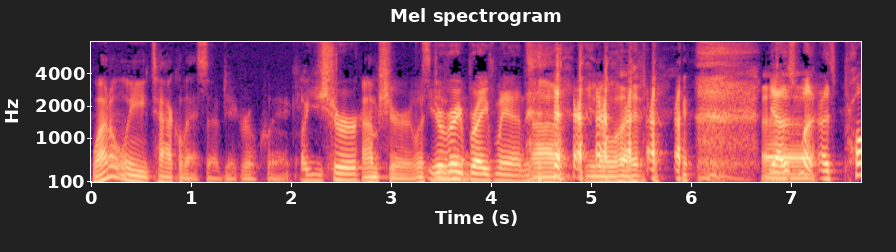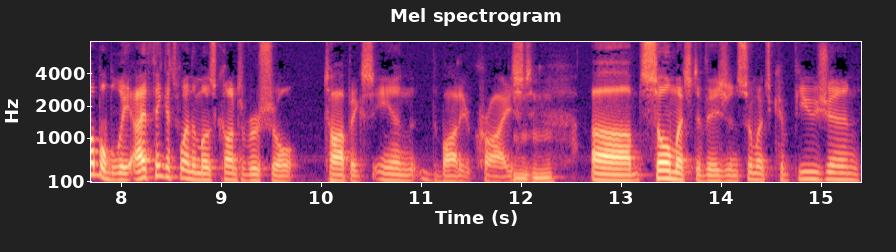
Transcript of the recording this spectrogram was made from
Why don't we tackle that subject real quick? Are you sure? I'm sure. Let's. You're a very that. brave man. Uh, you know what? yeah, it's uh, one. It's probably. I think it's one of the most controversial topics in the body of Christ. Mm-hmm. Um, so much division, so much confusion,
